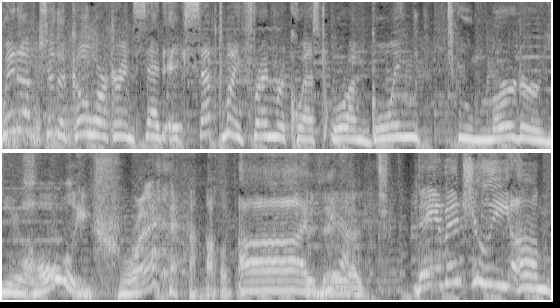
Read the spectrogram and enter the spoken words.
went up to the coworker and said, "Accept my friend request, or I'm going to murder you." Holy crap! Uh, Did they, yeah. uh, They eventually um,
